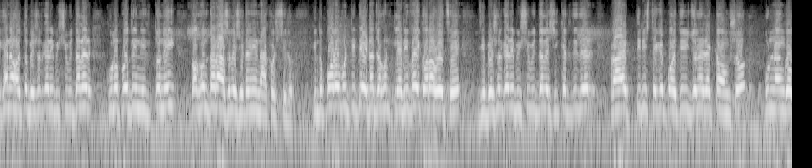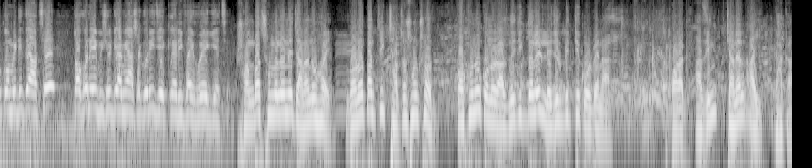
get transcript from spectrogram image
এখানে হয়তো বেসরকারি বিশ্ববিদ্যালয়ের কোনো প্রতিনিধিত্ব নেই, তখন তারা আসলে সেটা নিয়ে নাখোশ ছিল। কিন্তু পরবর্তীতে এটা যখন ক্ল্যারিফাই করা হয়েছে যে বেসরকারি বিশ্ববিদ্যালয়ের শিক্ষার্থীদের প্রায় তিরিশ থেকে পঁয়ত্রিশ জনের একটা অংশ পূর্ণাঙ্গ কমিটিতে আছে তখন এই বিষয়টি আমি আশা করি যে ক্ল্যারিফাই হয়ে গিয়েছে। সংবাদ সম্মেলনে জানানো হয়, গণতান্ত্রিক ছাত্র সংসদ কখনো কোনো রাজনৈতিক দলের লেজুর বৃত্তি করবে না। পরাগ আজিম, চ্যানেল আই, ঢাকা।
